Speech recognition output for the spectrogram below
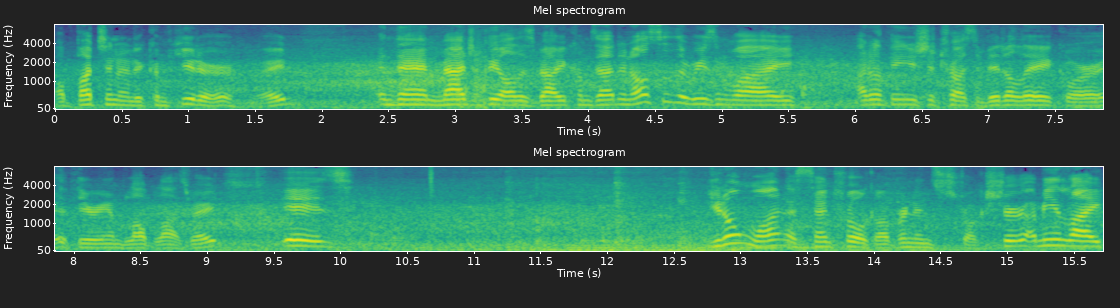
a button on a computer, right? And then magically all this value comes out. And also the reason why I don't think you should trust Vitalik or Ethereum, blah, blahs, right? Is you don't want a central governance structure. I mean, like,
